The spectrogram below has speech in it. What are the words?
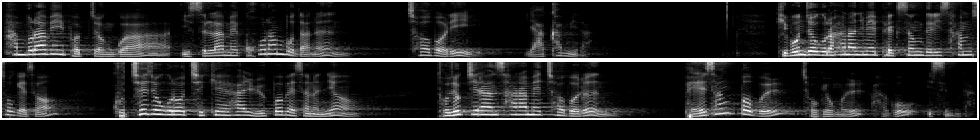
함부라비 법정과 이슬람의 코란보다는 처벌이 약합니다. 기본적으로 하나님의 백성들이 삶 속에서 구체적으로 지켜야 할 율법에서는요, 도적질한 사람의 처벌은 배상법을 적용을 하고 있습니다.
